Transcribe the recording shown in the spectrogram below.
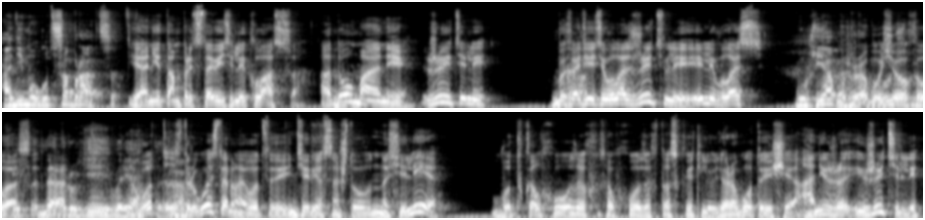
они могут собраться. И они там представители класса. А дома угу. они жители. Вы да. хотите власть жителей или власть Мужья рабочего класса, да. И другие варианты. А вот да. с другой стороны, вот интересно, что на селе вот в колхозах, в совхозах, так сказать, люди работающие, они же и жители,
